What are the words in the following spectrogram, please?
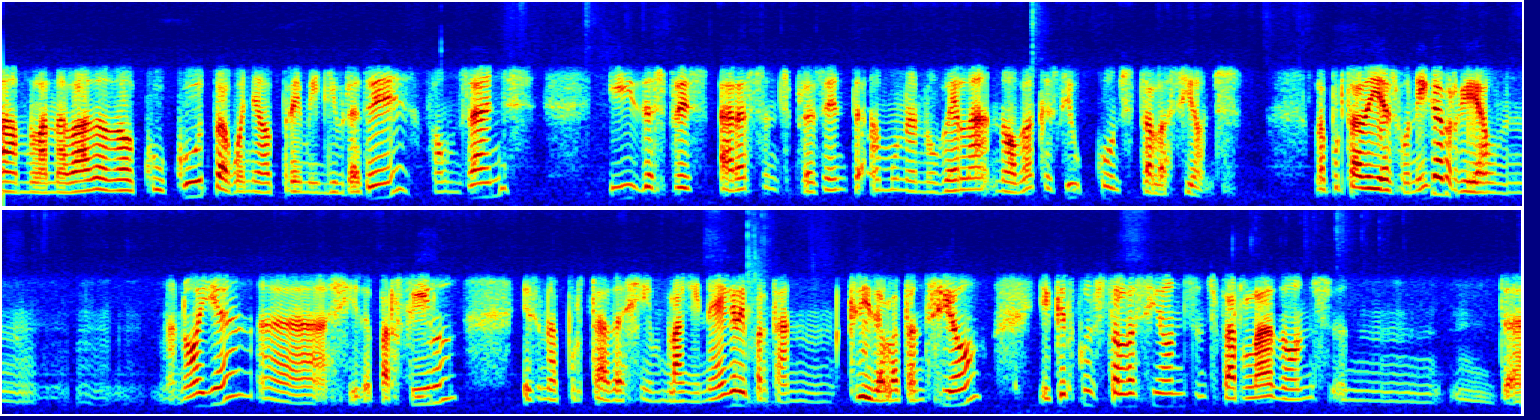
Amb la nevada del Cucut va guanyar el Premi Llibreter fa uns anys, i després ara se'ns presenta amb una novel·la nova que es diu Constel·lacions. La portada ja és bonica perquè hi ha un, una noia, eh, així de perfil, és una portada així en blanc i negre i per tant crida l'atenció i aquest Constel·lacions ens parla doncs de,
